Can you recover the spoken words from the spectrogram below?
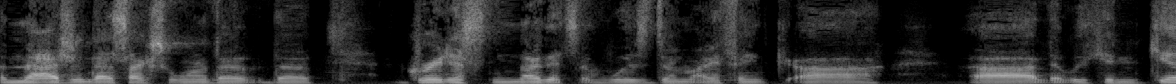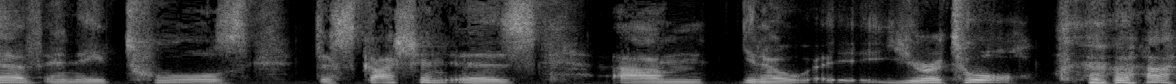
imagine that's actually one of the the greatest nuggets of wisdom I think uh, uh, that we can give in a tools discussion is um, you know you're a tool. What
